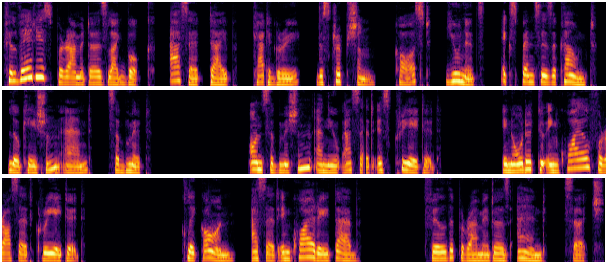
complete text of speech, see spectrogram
Fill various parameters like book, asset type, category, description, cost, units, expenses account, location and submit. On submission a new asset is created. In order to inquire for asset created, click on Asset Inquiry tab. Fill the parameters and search.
